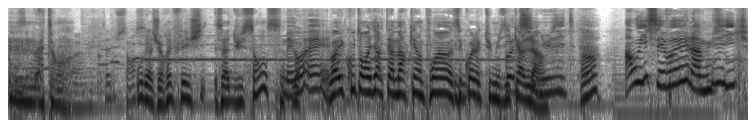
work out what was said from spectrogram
Attends. Ça a du sens. Oula, je réfléchis. Ça a du sens? Mais Bon. ouais. Bon, écoute, on va dire que t'as marqué un point. C'est quoi l'actu musicale là? sinusite. Hein? Ah oui, c'est vrai, la musique.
